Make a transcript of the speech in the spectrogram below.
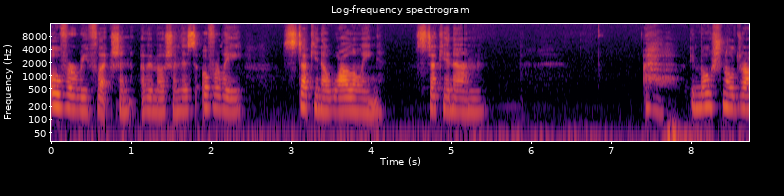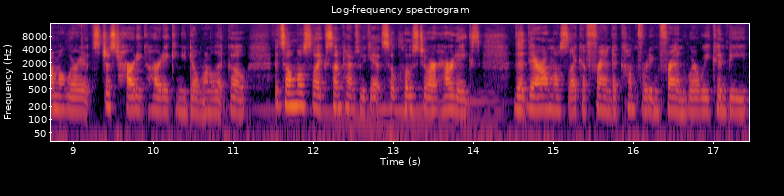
over reflection of emotion, this overly stuck in a wallowing, stuck in um emotional drama where it's just heartache, heartache, and you don't want to let go. It's almost like sometimes we get so close to our heartaches that they're almost like a friend, a comforting friend, where we can be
